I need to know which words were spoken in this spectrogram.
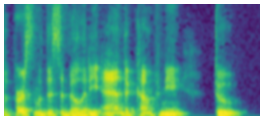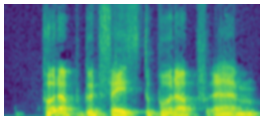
the person with disability and the company to put up good faith, to put up um,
